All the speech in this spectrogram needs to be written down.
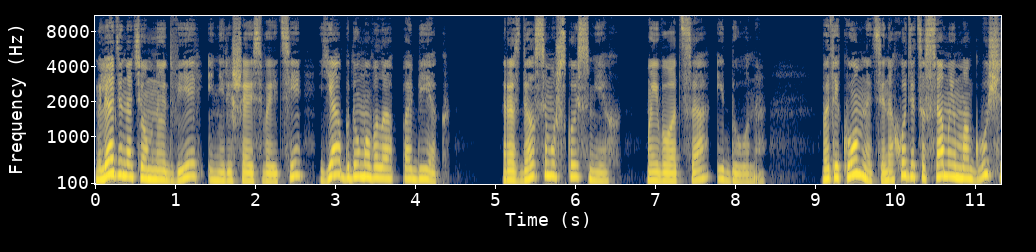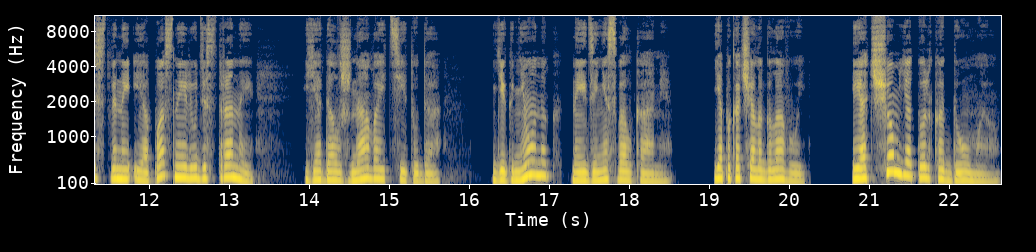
Глядя на темную дверь и не решаясь войти, я обдумывала побег. Раздался мужской смех моего отца и Дона. В этой комнате находятся самые могущественные и опасные люди страны. Я должна войти туда. Ягненок наедине с волками. Я покачала головой. И о чем я только думаю.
